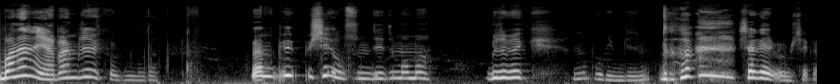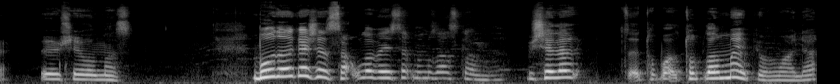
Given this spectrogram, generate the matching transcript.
Bana ne ya? Ben bilerek öldüm burada. Ben bir, bir şey olsun dedim ama bilerek ne bulayım dedim. şaka yapıyorum şaka. Öyle bir şey olmaz. Bu arada arkadaşlar Sakula ve satmamız az kaldı. Bir şeyler topa, toplanma yapıyorum hala.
